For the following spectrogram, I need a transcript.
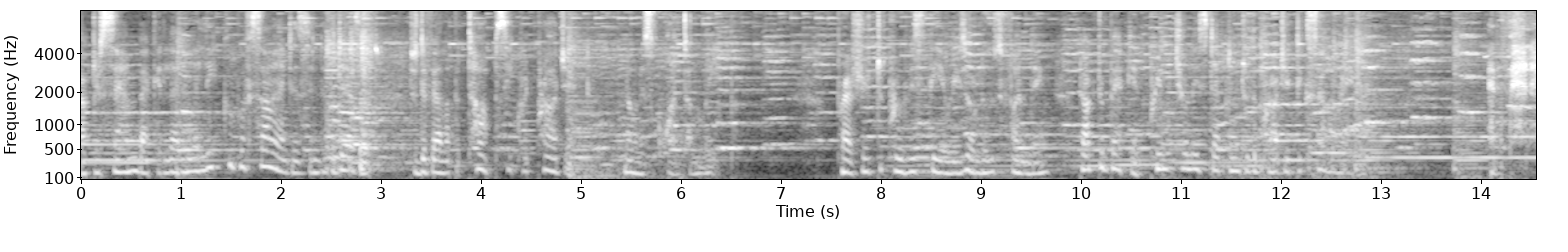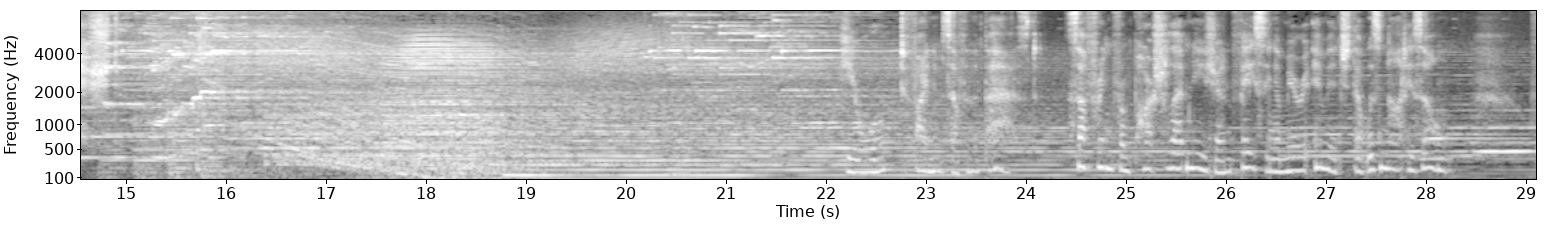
Dr. Sam Beckett led an elite group of scientists into the desert to develop a top secret project known as Quantum Leap. Pressured to prove his theories or lose funding, Dr. Beckett prematurely stepped into the project accelerator and vanished. He awoke to find himself in the past, suffering from partial amnesia and facing a mirror image that was not his own.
